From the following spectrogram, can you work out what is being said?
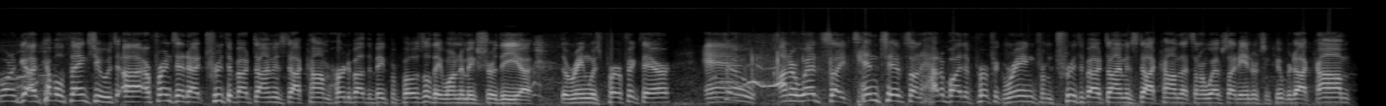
I want to, a couple of thanks you. Uh, our friends at uh, truthaboutdiamonds.com heard about the big proposal. They wanted to make sure the uh, the ring was perfect there. And so on our website, 10 tips on how to buy the perfect ring from truthaboutdiamonds.com. That's on our website, andersoncooper.com.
